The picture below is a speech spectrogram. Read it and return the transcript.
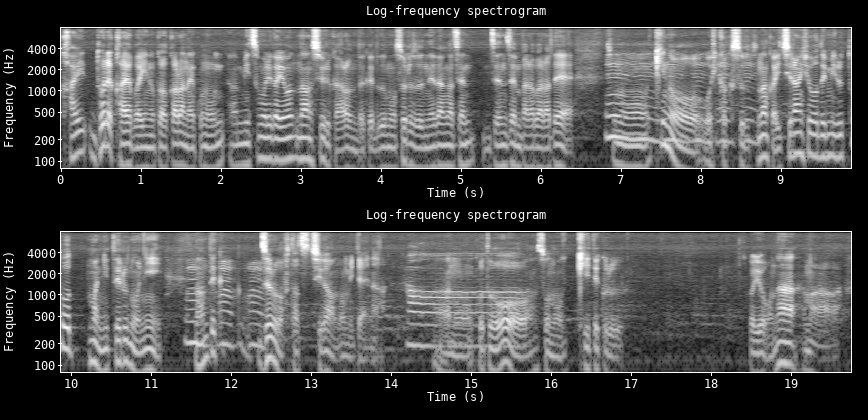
買いどれ買えばいいのかわからないこのあ見積もりが4何種類かあるんだけれどもそれぞれ値段が全全然バラバラでそうんの機能を比較するとなんか一覧表で見るとまあ似てるのになんでゼロが2つ違うのみたいなああのことをその聞いてくるようなまあ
